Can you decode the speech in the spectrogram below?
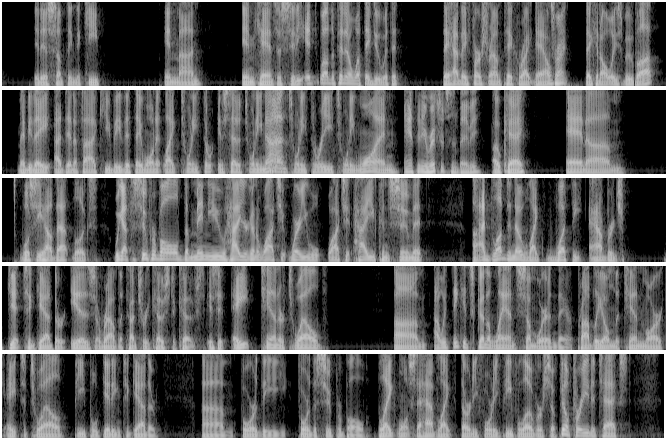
It is something to keep in mind in Kansas City. It well, depending on what they do with it, they have a first round pick right now. That's right. They could always move up. Maybe they identify a QB that they want it like 23 instead of 29, Yeah. 23, 21. Anthony Richardson, baby. Okay. And um, we'll see how that looks. We got the Super Bowl, the menu, how you're going to watch it, where you will watch it, how you consume it. Uh, I'd love to know like what the average get together is around the country coast to coast. Is it 8, 10 or 12? Um, I would think it's going to land somewhere in there, probably on the 10 mark, 8 to 12 people getting together um, for the for the Super Bowl. Blake wants to have like 30, 40 people over, so feel free to text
